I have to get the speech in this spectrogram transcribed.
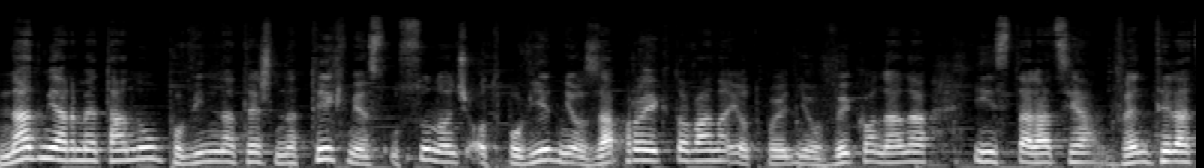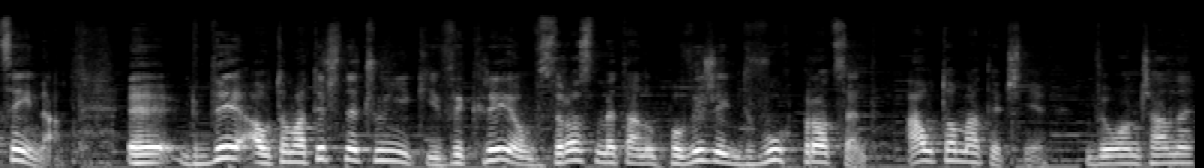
Nadmiar metanu powinna też natychmiast usunąć odpowiednio zaprojektowana i odpowiednio wykonana instalacja wentylacyjna. E, gdy automatyczne czujniki wykryją wzrost metanu powyżej 2%, automatycznie wyłączane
